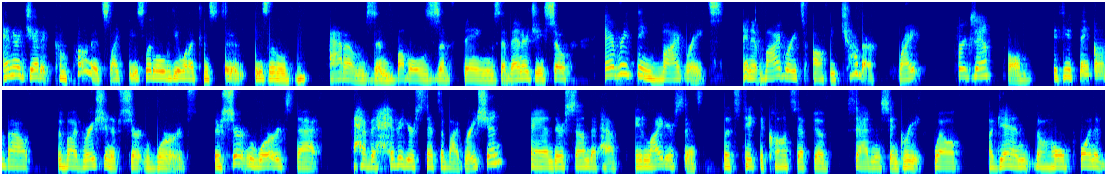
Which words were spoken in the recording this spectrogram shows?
energetic components, like these little, you want to consider these little atoms and bubbles of things of energy. So everything vibrates and it vibrates off each other, right? For example, if you think about the vibration of certain words, there's certain words that have a heavier sense of vibration, and there's some that have a lighter sense. Let's take the concept of sadness and grief. Well, again, the whole point of,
